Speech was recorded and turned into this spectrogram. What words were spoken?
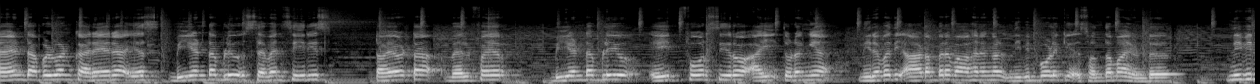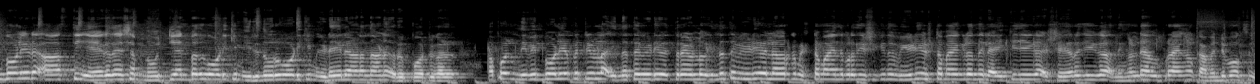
nine double one Carrera S B M W seven series Toyota Vellfire B M W eight four zero I തുടങ്ങിയ നിരവധി ആഡംബര വാഹനങ്ങൾ നിവിൻ പോളിക്ക് സ്വന്തമായുണ്ട്. നിവിൻ പോളിയുടെ ആസ്തി ഏകദേശം നൂറ്റി അൻപത് കോടിക്കും ഇരുന്നൂറ് കോടിക്കും ഇടയിലാണെന്നാണ് റിപ്പോർട്ടുകൾ. അപ്പോൾ നിവിൻ പോളിയെ പറ്റിയുള്ള ഇന്നത്തെ വീഡിയോ ഇത്രയേ ഉള്ളൂ. ഇന്നത്തെ വീഡിയോ എല്ലാവർക്കും ഇഷ്ടമായെന്ന് പ്രതീക്ഷിക്കുന്നു. വീഡിയോ ഇഷ്ടമായെങ്കിൽ ഒന്ന് ലൈക്ക് ചെയ്യുക ഷെയർ ചെയ്യുക നിങ്ങളുടെ അഭിപ്രായങ്ങൾ കമന്റ് ബോക്സിൽ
